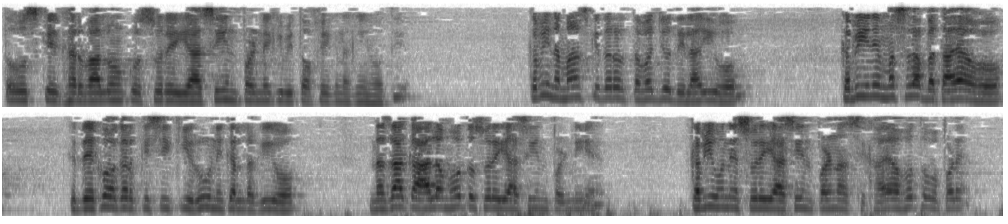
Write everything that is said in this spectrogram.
تو اس کے گھر والوں کو سور یاسین پڑھنے کی بھی توفیق نہیں ہوتی۔ کبھی نماز کی طرف توجہ دلائی ہو، کبھی انہیں مسئلہ بتایا ہو کہ دیکھو اگر کسی کی روح نکل رہی ہو، نزا کا عالم ہو تو سورہ یاسین پڑھنی ہے۔ کبھی انہیں سورہ یاسین پڑھنا سکھایا ہو تو وہ پڑھیں۔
